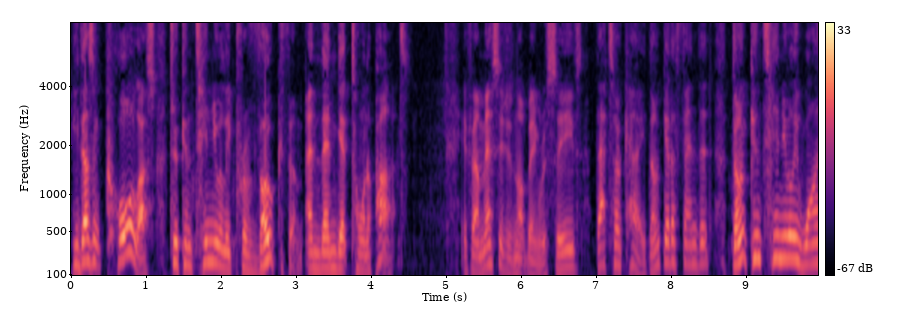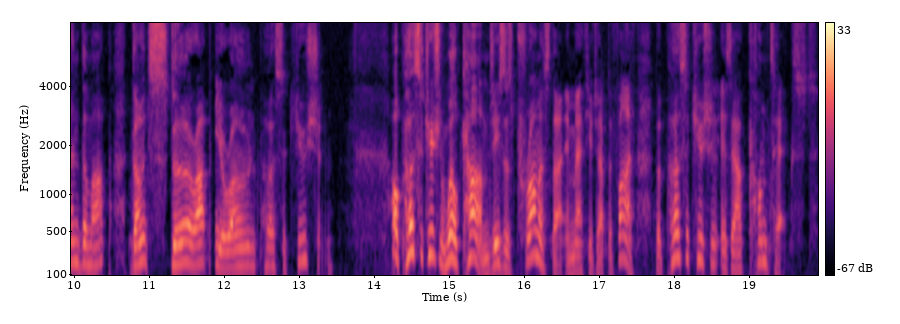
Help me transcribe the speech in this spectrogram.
He doesn't call us to continually provoke them and then get torn apart. If our message is not being received, that's okay. Don't get offended. Don't continually wind them up. Don't stir up your own persecution. Oh, persecution will come. Jesus promised that in Matthew chapter 5. But persecution is our context,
